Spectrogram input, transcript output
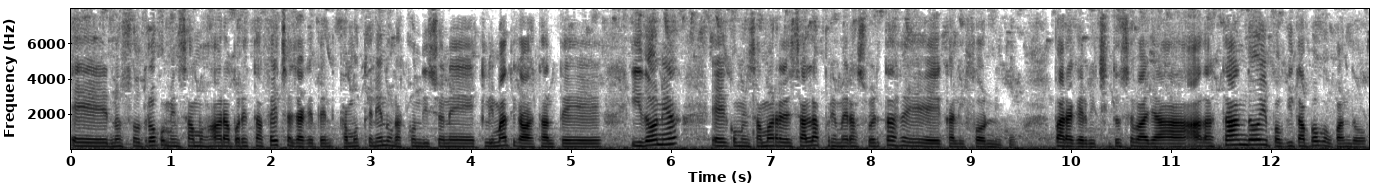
Eh, nosotros comenzamos ahora por esta fecha, ya que estamos teniendo unas condiciones climáticas bastante idóneas, eh, comenzamos a realizar las primeras sueltas de califórnico para que el bichito se vaya adaptando y poquito a poco cuando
